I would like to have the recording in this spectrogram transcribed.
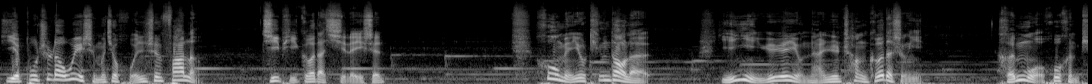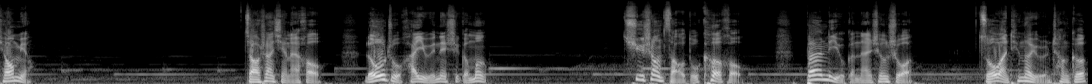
也不知道为什么就浑身发冷，鸡皮疙瘩起了一身。后面又听到了。隐隐约约有男人唱歌的声音，很模糊，很飘渺。早上醒来后，楼主还以为那是个梦。去上早读课后，班里有个男生说，昨晚听到有人唱歌。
